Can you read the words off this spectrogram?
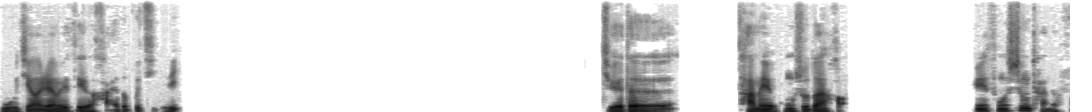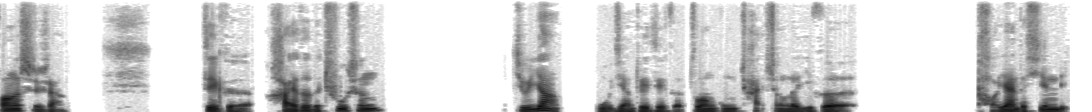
武姜认为这个孩子不吉利。觉得他没有共叔段好，因为从生产的方式上，这个孩子的出生就让武将对这个庄公产生了一个讨厌的心理，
